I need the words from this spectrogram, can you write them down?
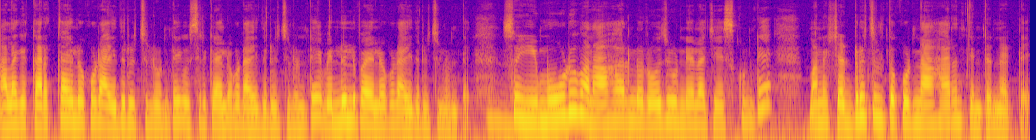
అలాగే కరక్కాయలో కూడా ఐదు రుచులు ఉంటాయి ఉసిరికాయలో కూడా ఐదు రుచులు ఉంటాయి వెల్లుల్లిపాయలో కూడా ఐదు రుచులు ఉంటాయి. సో ఈ మూడు మన ఆహారంలో రోజు ఉండేలా చేసుకుంటే మనం షడ్రుచులతో కూడిన ఆహారం తింటున్నట్టే.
